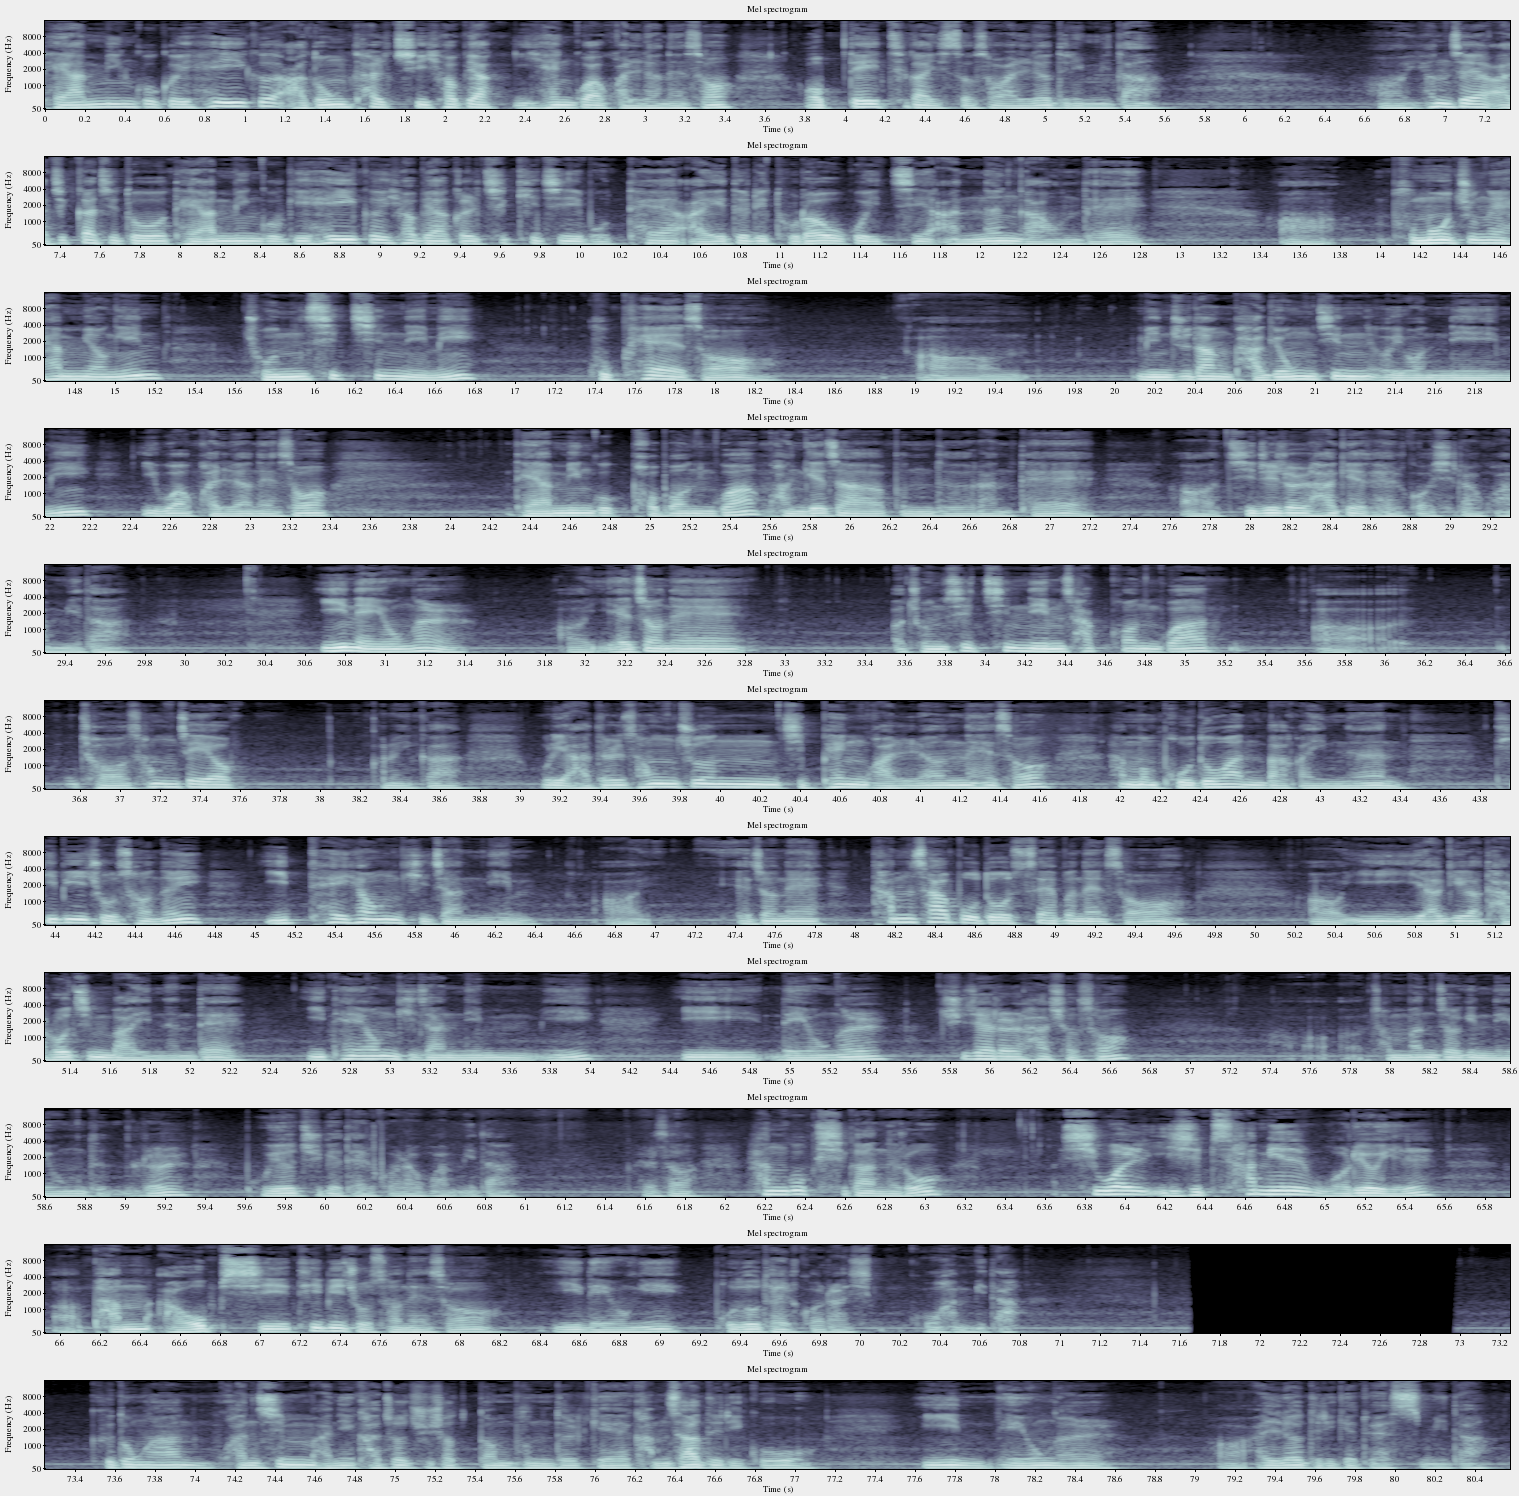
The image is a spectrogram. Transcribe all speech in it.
대한민국의 헤이그 아동 탈취 협약 이행과 관련해서 업데이트가 있어서 알려드립니다. 어, 현재 아직까지도 대한민국이 헤이그 협약을 지키지 못해 아이들이 돌아오고 있지 않는 가운데 어, 부모 중에 한 명인 존 시친님이 국회에서 어, 민주당 박용진 의원님이 이와 관련해서 대한민국 법원과 관계자분들한테 어, 질의를 하게 될 것이라고 합니다. 이 내용을 어, 예전에 존시치님 사건과 어, 저 성재혁 그러니까 우리 아들 성준 집행 관련해서 한번 보도한 바가 있는 TV 조선의 이태형 기자님 어, 예전에 탐사보도 세븐에서 어, 이 이야기가 다뤄진 바 있는데 이태영 기자님이 이 내용을 취재를 하셔서 어, 전반적인 내용들을 보여주게 될 거라고 합니다. 그래서 한국 시간으로 10월 23일 월요일 어, 밤 9시 TV조선에서 이 내용이 보도될 거라고 합니다. 그동안 관심 많이 가져주셨던 분들께 감사드리고 이 내용을 어, 알려드리게 되었습니다.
